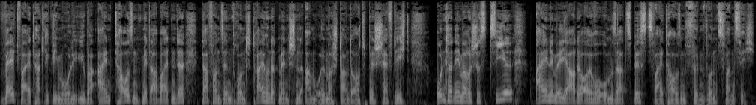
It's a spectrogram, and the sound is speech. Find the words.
Weltweit hat Liquimoli über 1000 Mitarbeitende, davon sind rund 300 Menschen am Ulmer Standort beschäftigt. Unternehmerisches Ziel, eine Milliarde Euro Umsatz bis 2025.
